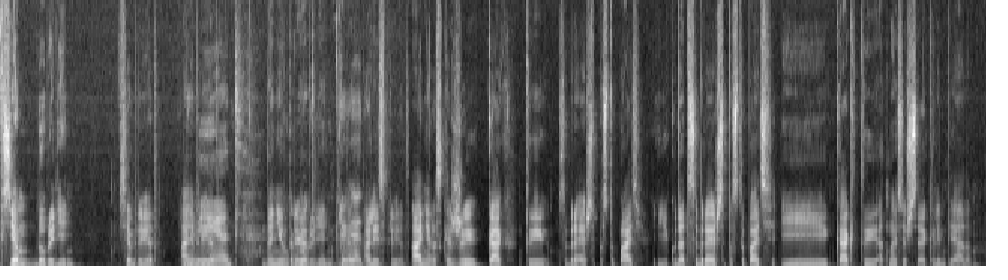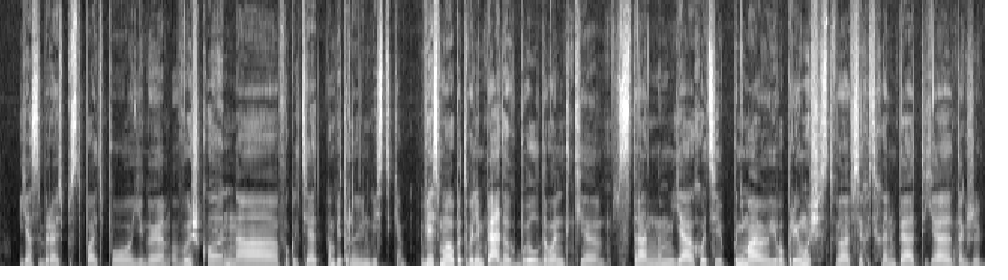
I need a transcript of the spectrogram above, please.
Всем добрый день. Всем привет. Аня, привет. Привет. Данил, Привет. добрый день. Привет. Да. Алис, привет. Аня, расскажи, как ты собираешься поступать, и куда ты собираешься поступать, и как ты относишься к Олимпиадам. Я собираюсь поступать по ЕГЭ в вышку на факультет компьютерной лингвистики. Весь мой опыт в Олимпиадах был довольно-таки странным. Я хоть и понимаю его преимущества всех этих Олимпиад, я также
